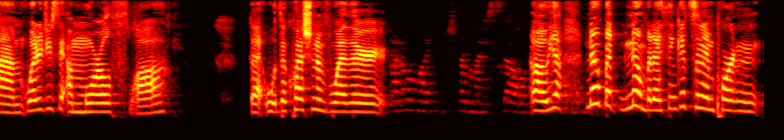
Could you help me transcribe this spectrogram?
um, what did you say? A moral flaw? That the question of whether I don't like the term myself. Oh yeah, no, but no, but I think it's an important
